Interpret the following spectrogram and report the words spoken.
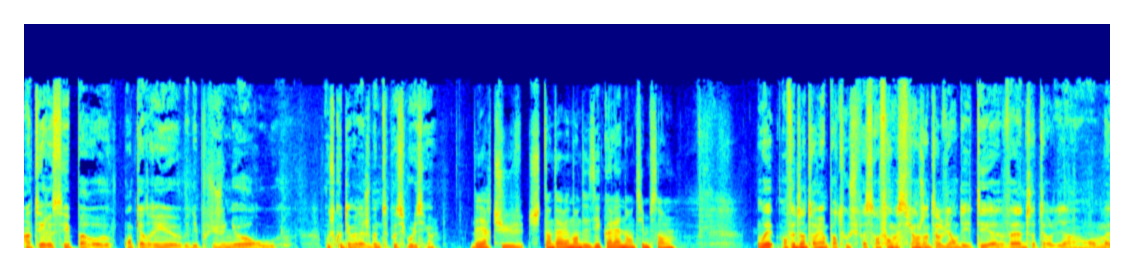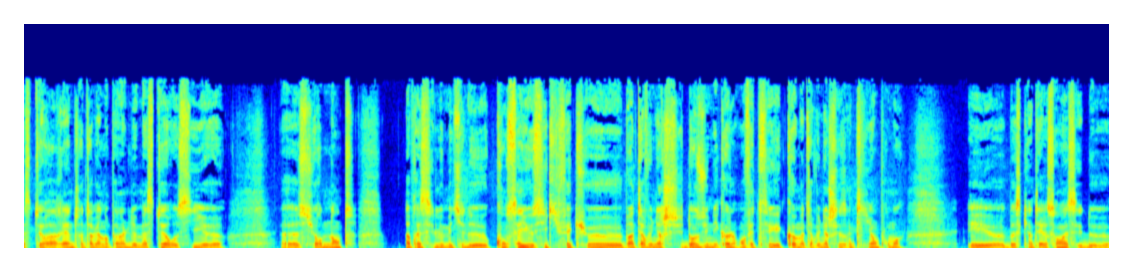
intéressé par euh, encadrer euh, des plus juniors ou, ou ce côté management, c'est possible aussi. Ouais. D'ailleurs, tu t'interviens dans des écoles à Nantes, il me semble. Ouais, en fait, j'interviens partout. Je suis passé en formation, j'interviens en DT à Vannes, j'interviens en master à Rennes, j'interviens dans pas mal de masters aussi euh, euh, sur Nantes. Après, c'est le métier de conseil aussi qui fait que bah, intervenir chez- dans une école, en fait, c'est comme intervenir chez un client pour moi. Et euh, bah, ce qui est intéressant, c'est de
